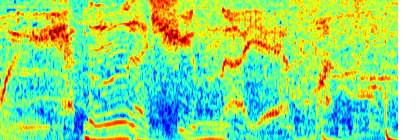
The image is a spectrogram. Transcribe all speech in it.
Мы начинаем.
